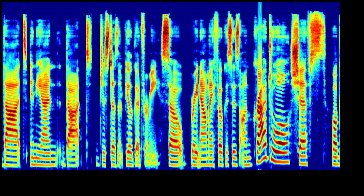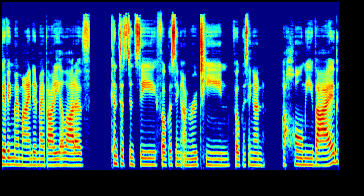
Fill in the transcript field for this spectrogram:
that in the end, that just doesn't feel good for me. So right now, my focus is on gradual shifts while giving my mind and my body a lot of consistency, focusing on routine, focusing on a homey vibe,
